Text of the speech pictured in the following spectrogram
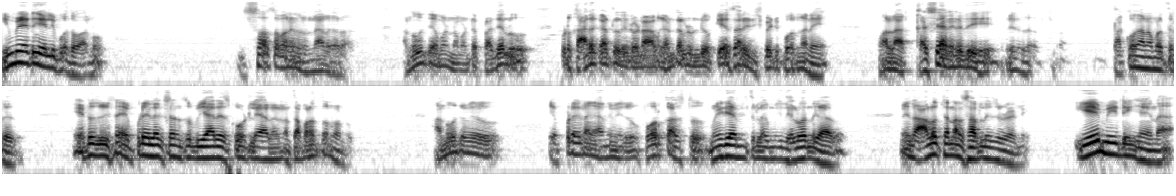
ఇమ్మీడియట్గా వెళ్ళిపోతావా నువ్వు? విశ్వాసం అనేది ఉండాలి కదా. అందుగురించి ఏమన్నామంటే ప్రజలు ఇప్పుడు కార్యకర్తలు ఇరవై నాలుగు గంటల నుండి ఒకేసారి విడిచిపెట్టిపోగానే వాళ్ళ కసి అనేది తక్కువ కనబడతలేదు. ఎటు చూసినా ఎప్పుడు ఎలక్షన్స్ బీఆర్ఎస్ కోట్లు వేయాలన్న తపనతో ఉండు. అందుగురించి మీరు ఎప్పుడైనా కానీ మీరు ఫోర్కాస్ట్ మీడియా మిత్రులకు మీకు తెలియంది కాదు. మీరు ఆలోచన సరళి చూడండి. ఏ మీటింగ్ అయినా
